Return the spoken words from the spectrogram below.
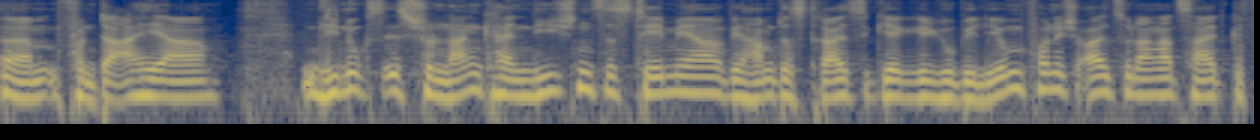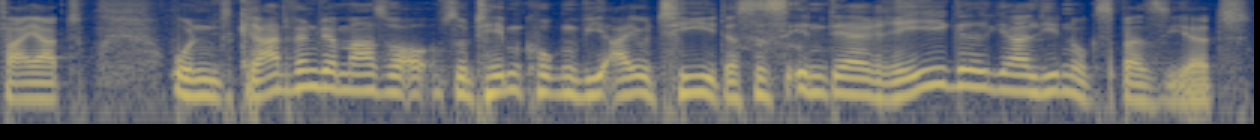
Ähm, von daher, Linux ist schon lange kein Nischensystem mehr. Wir haben das 30-jährige Jubiläum von nicht allzu langer Zeit gefeiert. Und gerade wenn wir mal so, so Themen gucken wie IoT, das ist in der Regel ja Linux-basiert.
